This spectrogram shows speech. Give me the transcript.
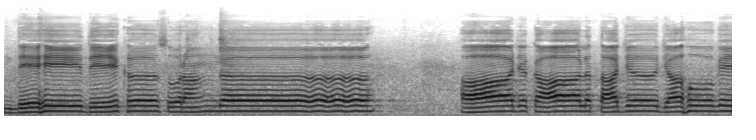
ਦੇਹੀ ਦੇਖ ਸੁਰੰਗ, ਆਜ ਕਾਲ ਤਜ ਜਾਹੋਗੇ।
